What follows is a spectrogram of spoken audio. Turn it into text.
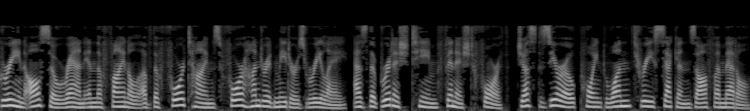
Greene also ran in the final of the 4 x 400 metres relay, as the British team finished fourth, just 0.13 seconds off a medal.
